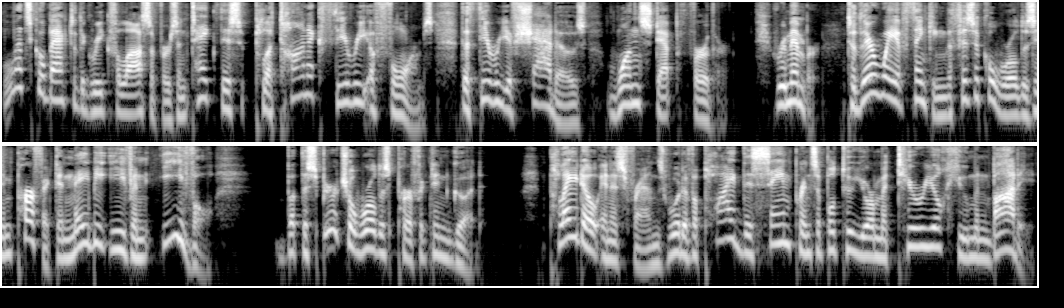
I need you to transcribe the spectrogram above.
Let's go back to the Greek philosophers and take this Platonic theory of forms, the theory of shadows, one step further. Remember, to their way of thinking, the physical world is imperfect and maybe even evil, but the spiritual world is perfect and good. Plato and his friends would have applied this same principle to your material human body.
